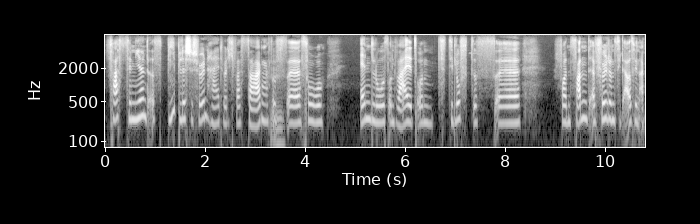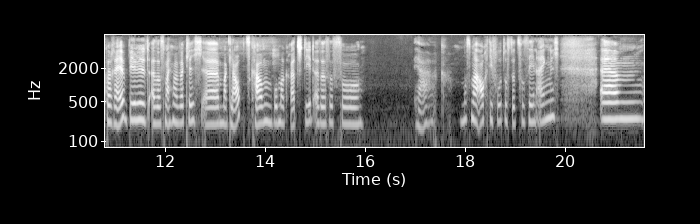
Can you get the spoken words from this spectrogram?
faszinierend ist. Biblische Schönheit, würde ich fast sagen. Es mhm. ist äh, so endlos und weit und die Luft ist äh, von Sand erfüllt und sieht aus wie ein Aquarellbild. Also es ist manchmal wirklich, äh, man glaubt es kaum, wo man gerade steht. Also es ist so, ja, muss man auch die Fotos dazu sehen eigentlich. Ähm,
